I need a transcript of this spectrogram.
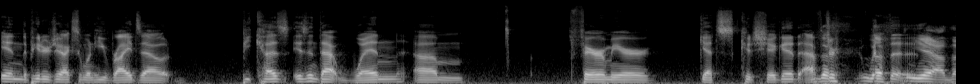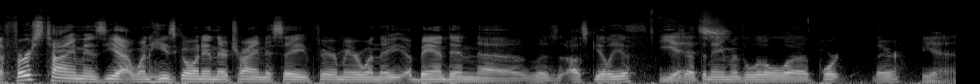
in the Peter Jackson when he rides out, because isn't that when um, Faramir gets Kashyyyk after the, with the- the, yeah, the first time is yeah when he's going in there trying to save Faramir when they abandon uh, was Osgiliath. Is that the name of the little uh, port there? yeah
